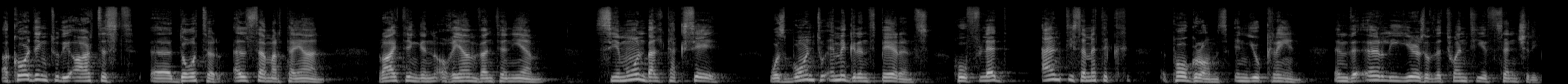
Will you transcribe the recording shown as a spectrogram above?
According to the artist's uh, daughter, Elsa Martayan, writing in Orient 21, Simone Baltaxé was born to immigrant parents who fled anti Semitic pogroms in Ukraine in the early years of the 20th century.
